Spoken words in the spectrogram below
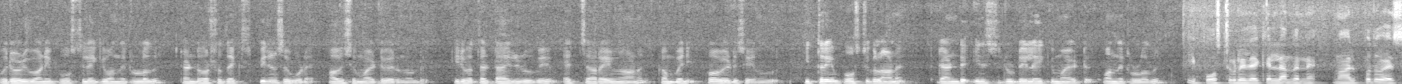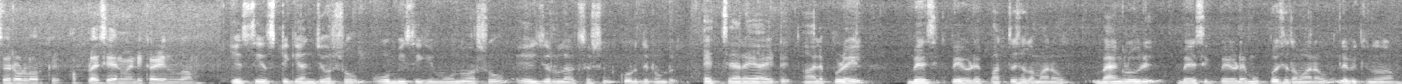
ഒരു ഒഴിവാണ് ഈ പോസ്റ്റിലേക്ക് വന്നിട്ടുള്ളത്. രണ്ട് വർഷത്തെ എക്സ്പീരിയൻസ് കൂടെ ആവശ്യമായിട്ട് വരുന്നുണ്ട്. ഇരുപത്തെട്ടായിരം രൂപയും എച്ച് ആർ എയുമാണ് കമ്പനി പ്രൊവൈഡ് ചെയ്യുന്നത്. ഇത്രയും പോസ്റ്റുകളാണ് രണ്ട് ഇൻസ്റ്റിറ്റ്യൂട്ടിലേക്കുമായിട്ട് വന്നിട്ടുള്ളത്. ഈ പോസ്റ്റുകളിലേക്കെല്ലാം തന്നെ നാൽപ്പത് വയസ്സ് വരെ ഉള്ളവർക്ക് അപ്ലൈ ചെയ്യാൻ വേണ്ടി കഴിയുന്നതാണ്. എസ് സി എസ് ടിക്ക് അഞ്ച് വർഷവും ഒ ബി സിക്ക് മൂന്ന് വർഷവും ഏജ് റിലാക്സേഷൻ കൊടുത്തിട്ടുണ്ട്. എച്ച് ആർ എ ആയിട്ട് ആലപ്പുഴയിൽ ബേസിക് പേയുടെ പത്ത് ശതമാനവും ബാംഗ്ലൂരിൽ ബേസിക് പേയുടെ മുപ്പത് ശതമാനവും ലഭിക്കുന്നതാണ്.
